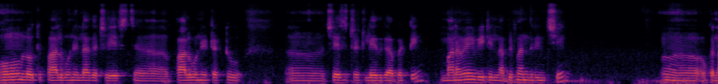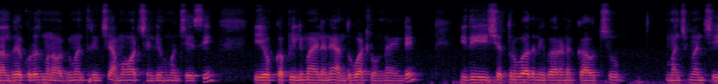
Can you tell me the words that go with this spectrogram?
హోమంలోకి పాల్గొనేలాగా చేస్తే పాల్గొనేటట్టు చేసేటట్టు లేదు కాబట్టి మనమే వీటిని అభిమంత్రించి ఒక నలభై ఒక్క రోజు మనం అభిమంత్రించి అమ్మవారి చండీ హోమం చేసి ఈ యొక్క పిల్లిమాయలనే అందుబాటులో ఉన్నాయండి. ఇది శత్రువాద నివారణకు కావచ్చు మంచి మంచి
